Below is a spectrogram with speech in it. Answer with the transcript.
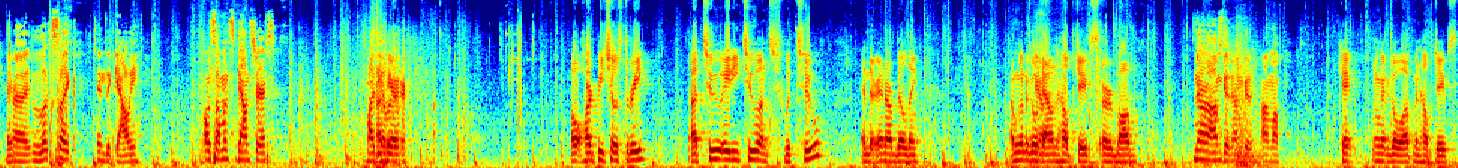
Okay. Uh, it looks like in the galley. Oh, someone's downstairs. By the I'm here. elevator. oh, heartbeat shows three. Uh, 282 on t with two, and they're in our building. I'm gonna go Yeah. down and help Japes or Bob. No, no, I'm good. I'm good. I'm up. Okay, I'm gonna go up and help Japes.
